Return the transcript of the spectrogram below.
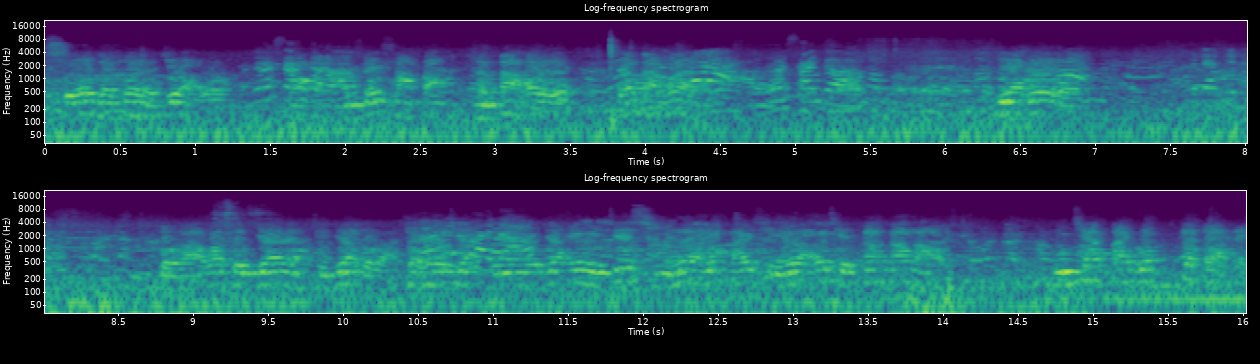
十二个过来就好了。哦，唔免三百，两百块，两百块。我说三个。你要几个？无啊，我真正咧，真正无啊，做好食，做好食，因为这洗好啊，拢买洗好啊，而且刚刚好，而且排骨足大块。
